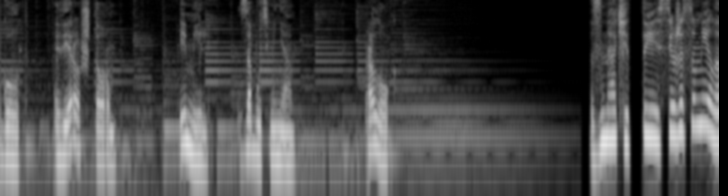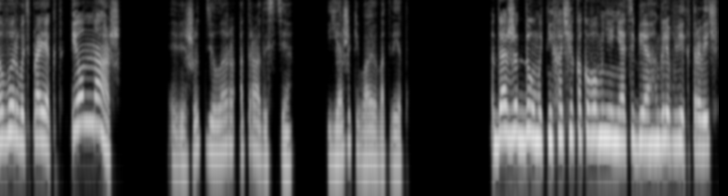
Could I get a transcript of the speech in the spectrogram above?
Голд. Вера Шторм. Эмиль. Забудь меня. Пролог. «Значит, ты все же сумела вырвать проект, и он наш!» Вяжет Дилара от радости. Я же киваю в ответ. «Даже думать не хочу, какого мнения о тебе, Глеб Викторович.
